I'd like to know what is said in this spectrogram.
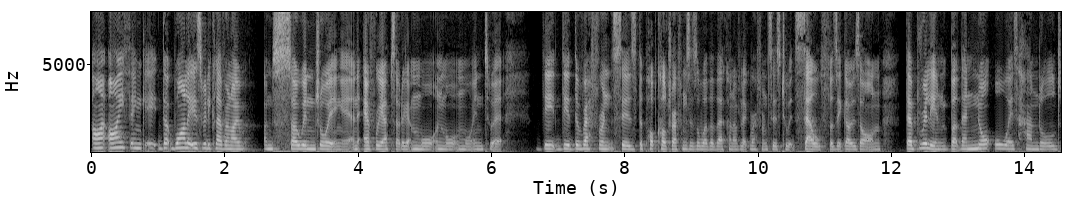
I, I think it, that while it is really clever and I, I'm so enjoying it, and every episode I get more and more and more into it, the, the, the references, the pop culture references, or whether they're kind of like references to itself as it goes on, they're brilliant, but they're not always handled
